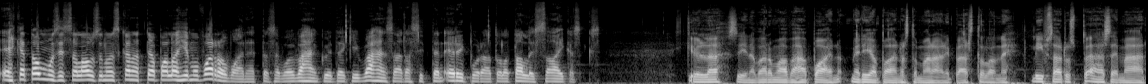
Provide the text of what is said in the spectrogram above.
ehkä tommosissa lausunnoissa kannattaa olla hieman varovainen, että se voi vähän kuitenkin vähän saada sitten eri puraa tuolla tallissa aikaiseksi. Kyllä, siinä varmaan vähän paino, median painostamana niin pääsi tuollainen lipsaudus pääsemään,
